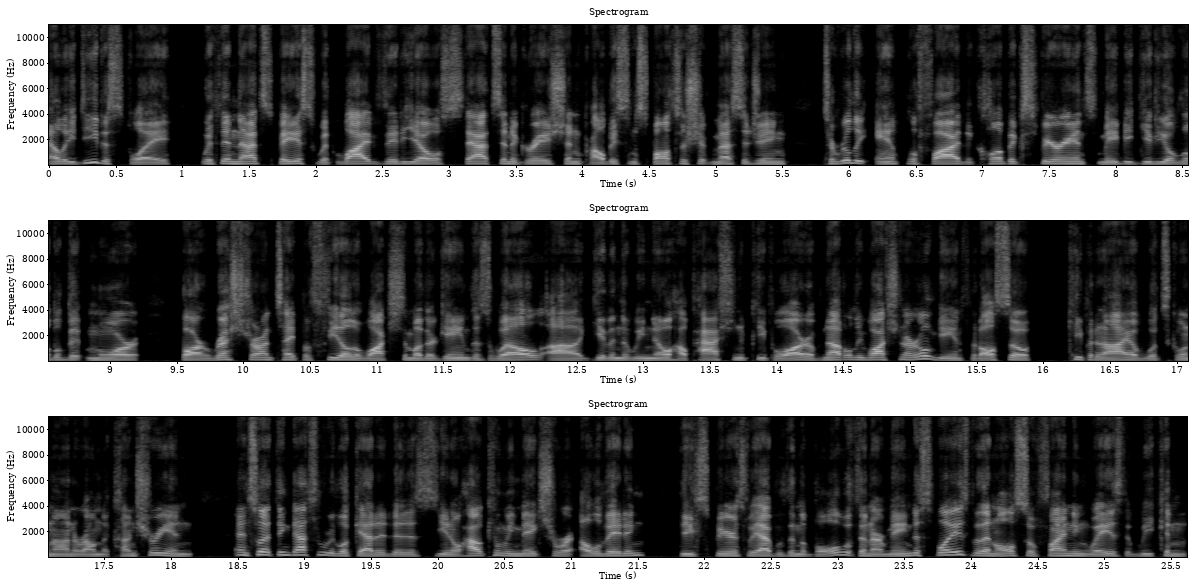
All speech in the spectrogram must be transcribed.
LED display within that space with live video, stats integration, probably some sponsorship messaging to really amplify the club experience, maybe give you a little bit more bar restaurant type of feel to watch some other games as well, uh, given that we know how passionate people are of not only watching our own games, but also keeping an eye of what's going on around the country. And and so I think that's where we look at it is, you know, how can we make sure we're elevating the experience we have within the bowl within our main displays, but then also finding ways that we can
